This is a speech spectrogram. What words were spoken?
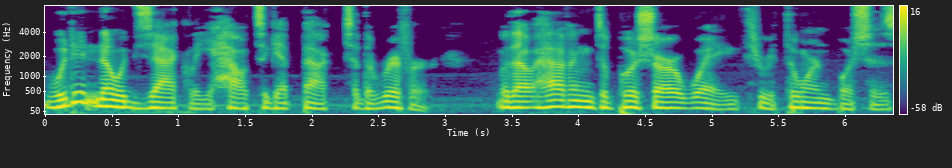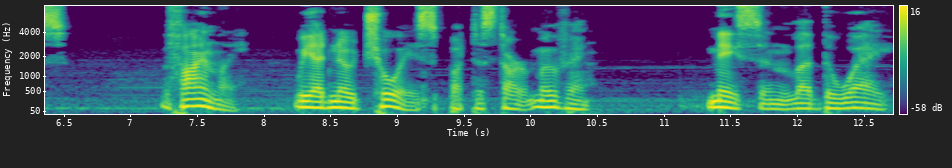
We didn't know exactly how to get back to the river, without having to push our way through thorn bushes. Finally, we had no choice but to start moving. Mason led the way,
